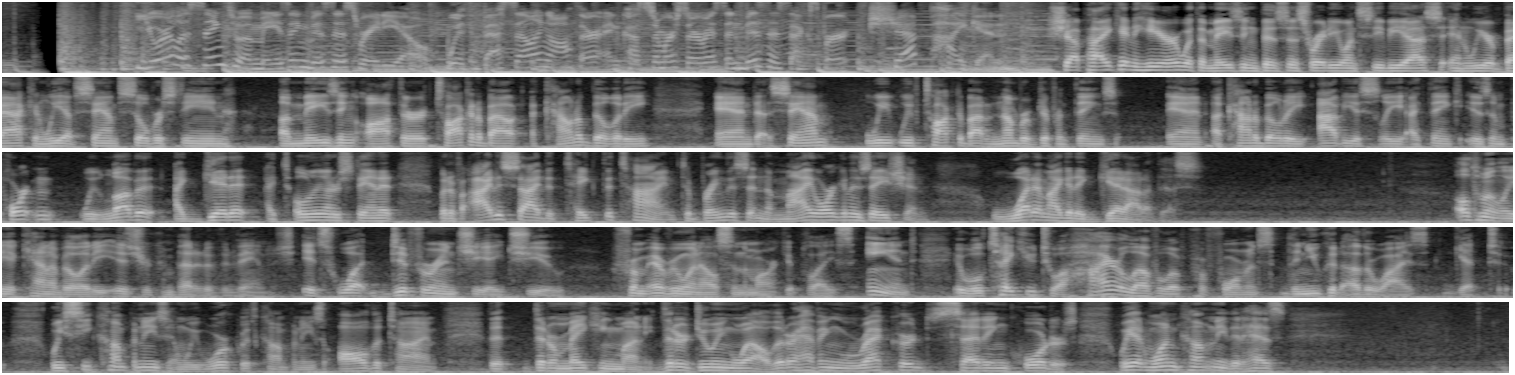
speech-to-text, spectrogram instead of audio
You're listening to Amazing Business Radio with best-selling author and customer service and business expert Shep Hyken. Shep Hyken here with Amazing Business Radio on CBS, and we are back, and we have Sam Silverstein, amazing author, talking about accountability. And uh, Sam, we, we've talked about a number of different things and accountability obviously i think is important. We love it. I get it. I totally understand it. But if i decide to take the time to bring this into my organization what am i going to get out of this? Ultimately accountability is your competitive advantage. It's what differentiates you from everyone else in the marketplace, and it will take you to a higher level of performance than you could otherwise get to. We see companies and we work with companies all the time that, that are making money, that are doing well, that are having record setting quarters. We had one company that has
